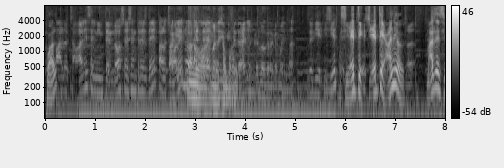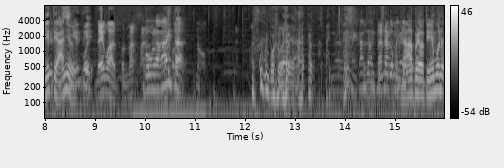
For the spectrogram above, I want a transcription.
¿Cuál? Para los chavales el Nintendo es en 3D, para los chavales no, gente no, de más no de está mal. 17 años, que es lo que recomiendan. de 17. ¡Siete! ¡Siete años! Ah. Más de siete años. Siete. Pues, da igual, por más. para- Bobo la gaita. No. Pues bueno. Nos argumentos. Nada, pero tiene buena,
